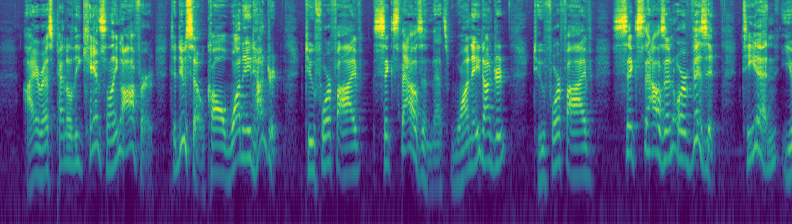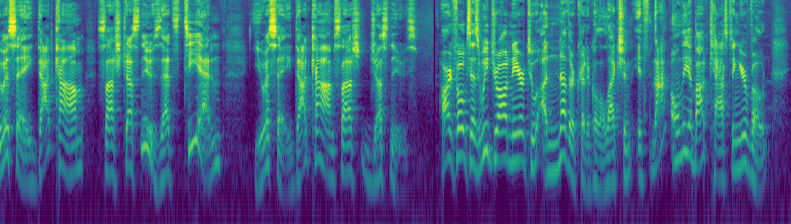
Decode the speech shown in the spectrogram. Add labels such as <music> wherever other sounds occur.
IRS penalty canceling offer. To do so, call 1 800 245 6000. That's 1 800 245 6000 or visit tnusa.com slash just news. That's tnusa.com slash just news. All right, folks, as we draw near to another critical election, it's not only about casting your vote,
